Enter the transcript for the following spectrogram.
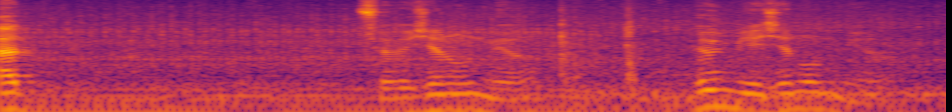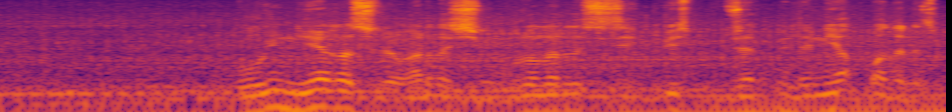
Ya söveceksin olmuyor. Sövmeyeceksin olmuyor. Bu oyun niye kasılıyor kardeşim? Buralarda siz FPS düzeltmelerini yapmadınız mı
